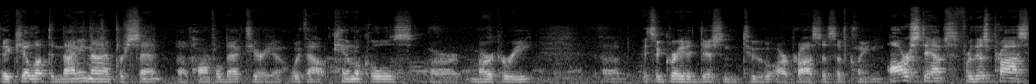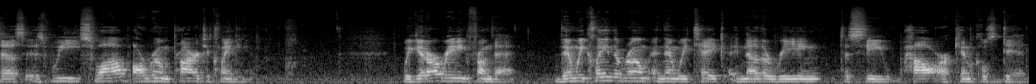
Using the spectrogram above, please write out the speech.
They kill up to 99% of harmful bacteria without chemicals or mercury. Uh, it's a great addition to our process of cleaning. Our steps for this process is we swab our room prior to cleaning it. We get our reading from that. Then we clean the room and then we take another reading to see how our chemicals did.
